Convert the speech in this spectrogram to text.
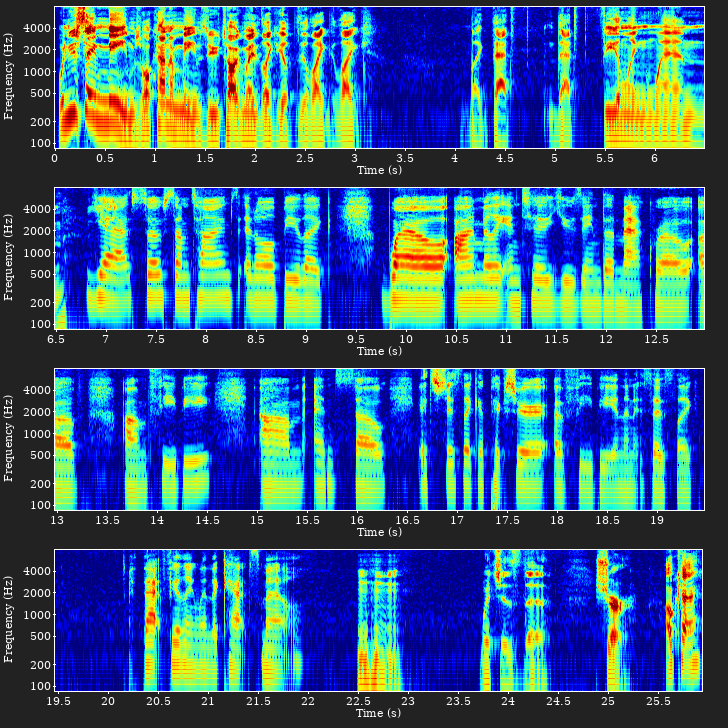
When you say memes, what kind of memes are you talking about? Like you like like like that that feeling when Yeah, so sometimes it'll be like, well, I'm really into using the macro of um, Phoebe. Um, and so it's just like a picture of Phoebe, and then it says, like, that feeling when the cat smell. mm-hmm, which is the sure okay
